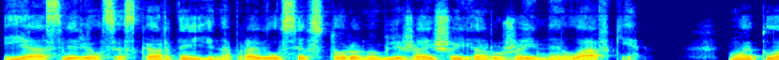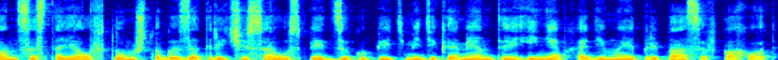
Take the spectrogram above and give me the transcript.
Я сверился с картой и направился в сторону ближайшей оружейной лавки. Мой план состоял в том, чтобы за три часа успеть закупить медикаменты и необходимые припасы в поход,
